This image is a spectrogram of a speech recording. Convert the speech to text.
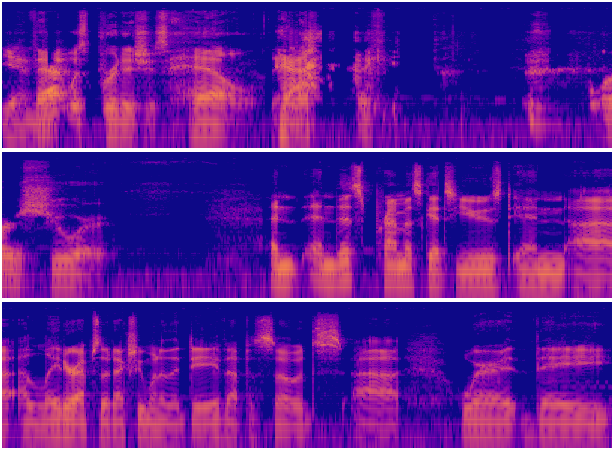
yeah, And- that was British as hell. Yeah. for sure. And and this premise gets used in uh, a later episode, actually one of the Dave episodes, uh, where they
